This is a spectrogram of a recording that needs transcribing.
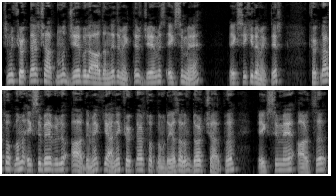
Şimdi kökler çarpımı c bölü a'dan ne demektir? c'miz eksi m eksi 2 demektir. Kökler toplamı eksi b bölü a demek. Yani kökler toplamı da yazalım. 4 çarpı eksi m artı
